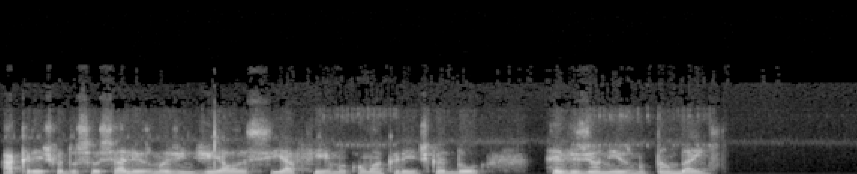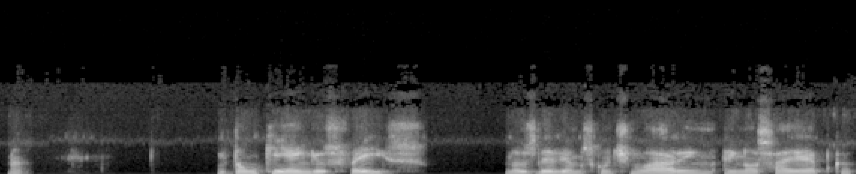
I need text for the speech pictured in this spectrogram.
A crítica do socialismo hoje em dia ela se afirma como a crítica do revisionismo também. Né? Então, o que Engels fez, nós devemos continuar em, em nossa época,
